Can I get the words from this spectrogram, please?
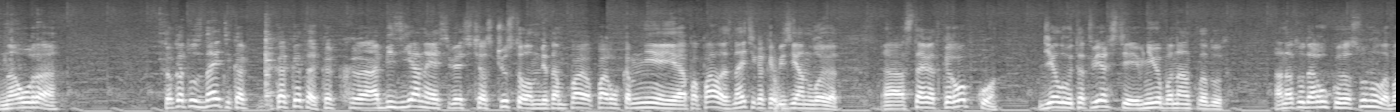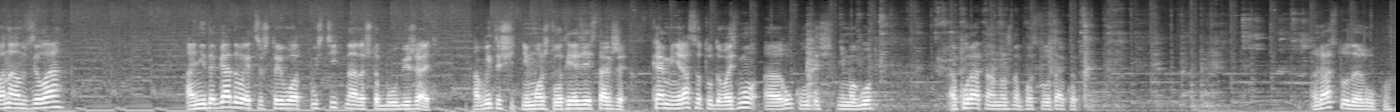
На ура. Только тут, знаете, как, как это, как э, обезьяна я себя сейчас чувствовал. Мне там па- пару камней э, попалось. Знаете, как обезьян ловят? Э, ставят коробку, делают отверстие и в нее банан кладут. Она туда руку засунула, банан взяла, а не догадывается, что его отпустить надо, чтобы убежать. А вытащить не может. Вот я здесь также камень раз оттуда возьму, а руку вытащить не могу. Аккуратно нужно просто вот так вот. Раз туда руку.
